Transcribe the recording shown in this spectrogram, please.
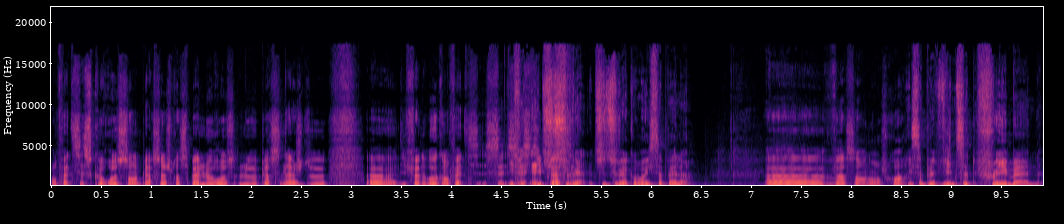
en fait c'est ce que ressent le personnage principal, le, le personnage de Hawke. En fait, c'est tu, tu te souviens comment il s'appelle? Euh, Vincent, non, je crois. Il s'appelait Vincent Freeman.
